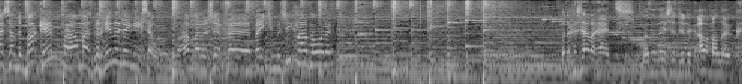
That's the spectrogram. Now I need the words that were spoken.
Eens aan de bak, hè? Eens beginnen, denk ik zo. We gaan maar eens even een beetje muziek laten horen. Voor de gezelligheid. Want dat is natuurlijk allemaal leuk.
